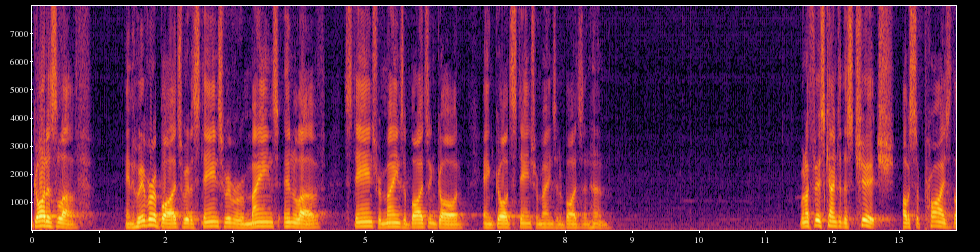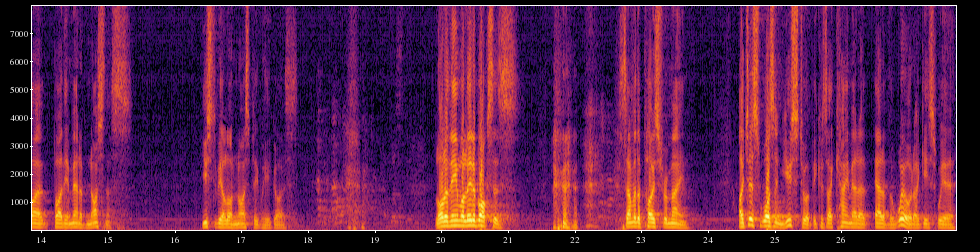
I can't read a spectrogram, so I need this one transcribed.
God is love. And whoever abides, whoever stands, whoever remains in love, stands, remains, abides in God, and God stands, remains, and abides in him. When I first came to this church, I was surprised by, by the amount of niceness. Used to be a lot of nice people here, guys. A lot of them were letterboxes. Some of the posts remain. I just wasn't used to it because I came out of, out of the world, I guess, where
